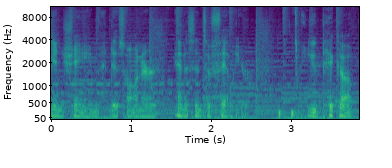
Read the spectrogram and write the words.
in shame and dishonor and a sense of failure. You pick up,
